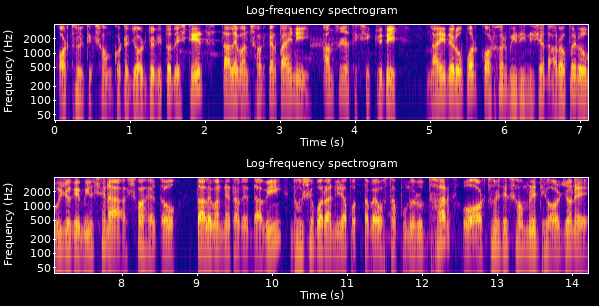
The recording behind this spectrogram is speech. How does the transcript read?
অর্থনৈতিক সংকটে জর্জরিত দেশটির তালেবান সরকার পায়নি আন্তর্জাতিক স্বীকৃতি। নারীদের ওপর কঠোর বিধিনিষেধ আরোপের অভিযোগে মিলছে না সহায়তাও। তালেবান নেতাদের দাবি, ধসে পড়া নিরাপত্তা ব্যবস্থা পুনরুদ্ধার ও অর্থনৈতিক সমৃদ্ধি অর্জনে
